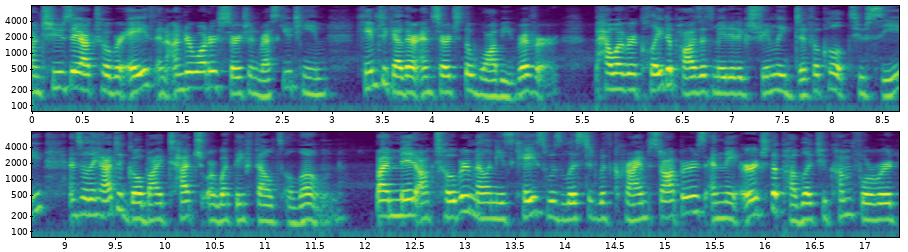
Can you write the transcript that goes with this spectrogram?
On Tuesday, October 8th, an underwater search and rescue team came together and searched the Wabi River. However, clay deposits made it extremely difficult to see, and so they had to go by touch or what they felt alone. By mid October, Melanie's case was listed with Crime Stoppers, and they urged the public to come forward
